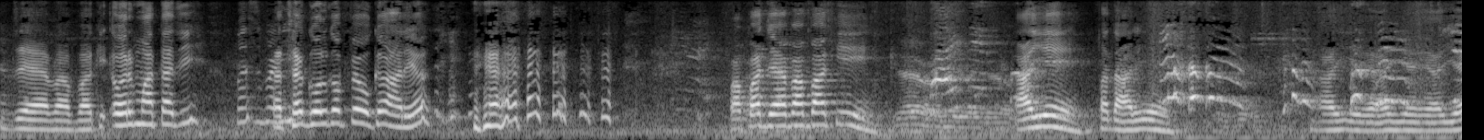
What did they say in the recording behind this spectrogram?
जय बाबा की। और माता जी बस अच्छा गोलगप्पे होके आ रहे हो? पापा जय बाबा की। आइए पधारिए। आइए आइए आइए।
